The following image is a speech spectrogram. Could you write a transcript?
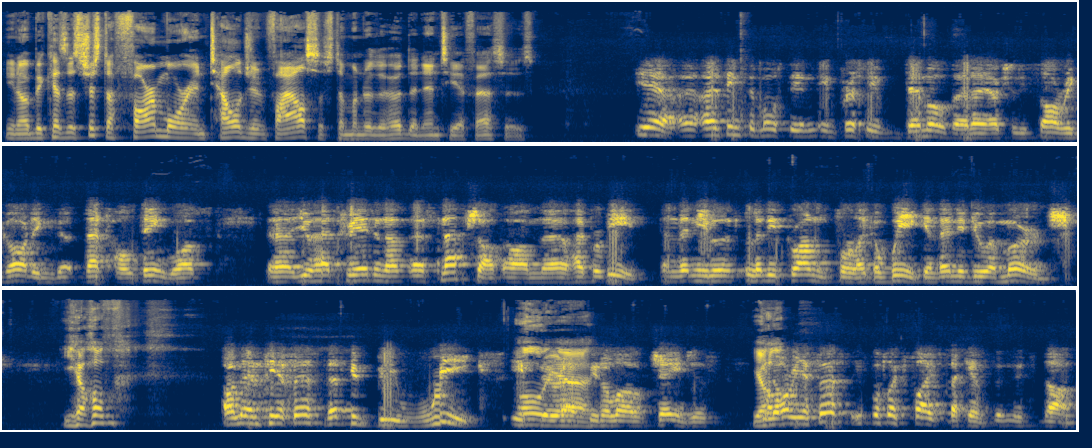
You know, because it's just a far more intelligent file system under the hood than NTFS is. Yeah, I I think the most in, impressive demo that I actually saw regarding that, that whole thing was uh, you had created a, a snapshot on uh, Hyper-V, and then you let it run for like a week, and then you do a merge. Yup. On NTFS, that could be weeks if Oh, there yeah. has been a lot of changes. Yup. In REFS, it was like five seconds and it's done.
